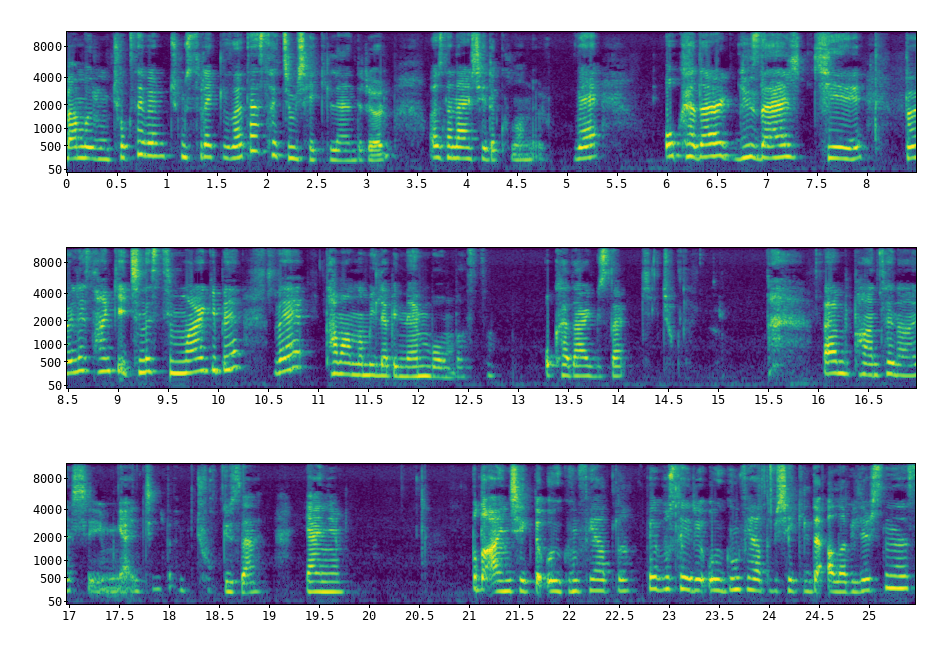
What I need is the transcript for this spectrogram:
ben bu ürünü çok severim. Çünkü sürekli zaten saçımı şekillendiriyorum. O yüzden her şeyde kullanıyorum. Ve o kadar güzel ki böyle sanki içinde sim var gibi ve tam anlamıyla bir nem bombası. O kadar güzel ki çok seviyorum. Ben bir Pantene aşığıyım gerçekten. Çok güzel. Yani bu da aynı şekilde uygun fiyatlı. Ve bu seri uygun fiyatlı bir şekilde alabilirsiniz.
